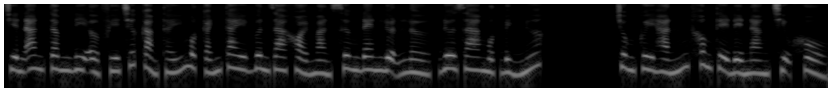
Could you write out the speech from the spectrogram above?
Chiến an tâm đi ở phía trước cảm thấy một cánh tay vươn ra khỏi màn xương đen lượn lờ, đưa ra một bình nước. Trung quy hắn không thể để nàng chịu khổ.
